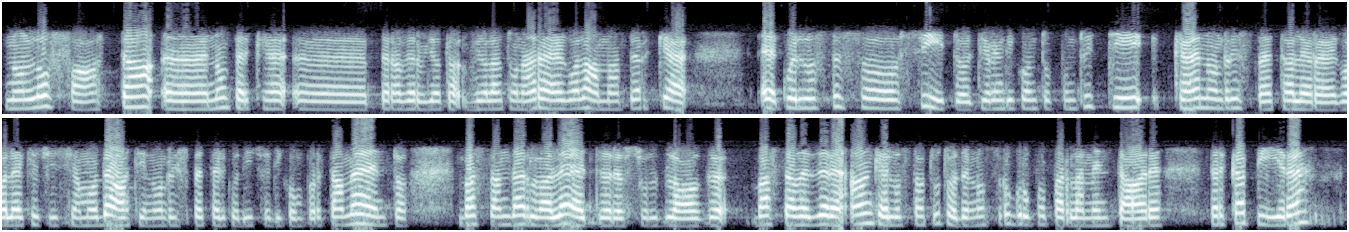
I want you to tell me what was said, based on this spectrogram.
non l'ho fatta, eh, non perché eh, per aver violato una regola, ma perché è quello stesso sito, il tirendiconto.it, che non rispetta le regole che ci siamo dati, non rispetta il codice di comportamento, basta andarlo a leggere sul blog, basta vedere anche lo statuto del nostro gruppo parlamentare per capire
